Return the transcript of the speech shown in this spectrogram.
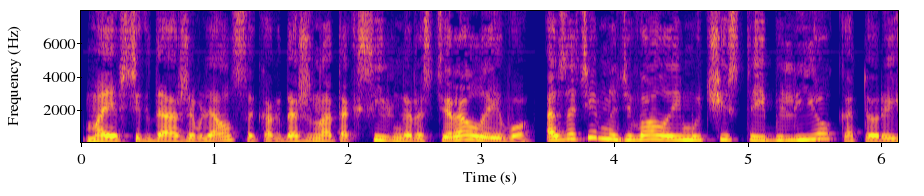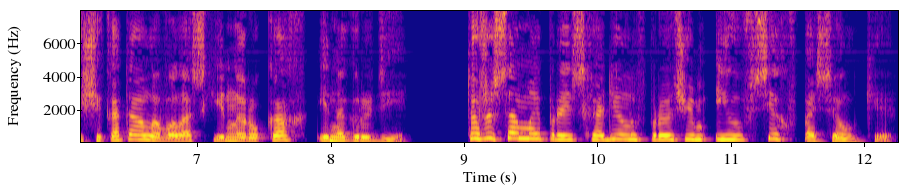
Майя всегда оживлялся, когда жена так сильно растирала его, а затем надевала ему чистое белье, которое щекотало волоски на руках и на груди. То же самое происходило, впрочем, и у всех в поселке.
